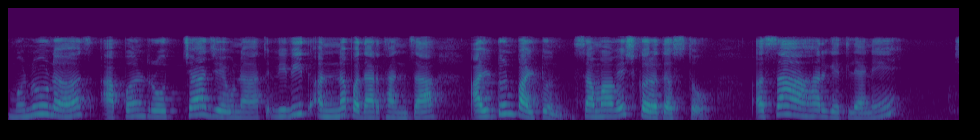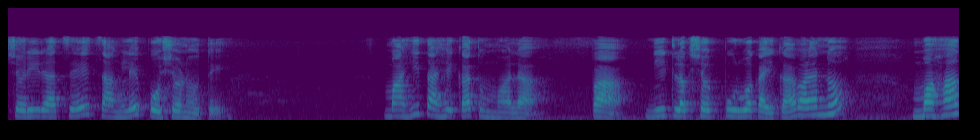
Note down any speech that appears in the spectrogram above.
म्हणूनच आपण रोजच्या जेवणात विविध अन्नपदार्थांचा आलटून पालटून समावेश करत असतो. असा आहार घेतल्याने शरीराचे चांगले पोषण होते. माहीत आहे का तुम्हाला? पा. नीट लक्षपूर्वक ऐका बाळांनो. महाग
